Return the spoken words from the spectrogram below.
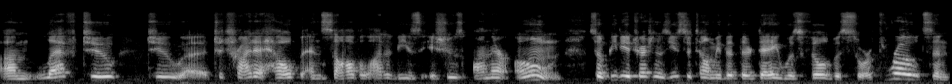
um, left to to uh, to try to help and solve a lot of these issues on their own. So pediatricians used to tell me that their day was filled with sore throats and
